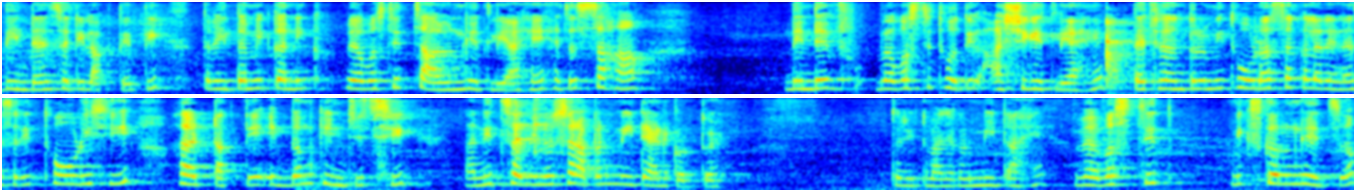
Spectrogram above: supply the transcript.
दिंड्यांसाठी लागते ती. तर इथं मी कणिक व्यवस्थित चाळून घेतली आहे. ह्याच्यात सहा दिंडे व्यवस्थित होतील अशी घेतली आहे. त्याच्यानंतर मी थोडासा कलर येण्यासाठी थोडीशी हळद टाकते एकदम किंचितशी. आणि चवीनुसार आपण मीठ ॲड करतो आहे तर इथं माझ्याकडे मीठ आहे. व्यवस्थित मिक्स करून घ्यायचं.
